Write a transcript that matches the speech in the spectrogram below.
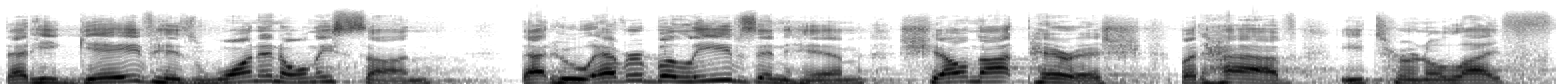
that he gave his one and only son, that whoever believes in him shall not perish, but have eternal life.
